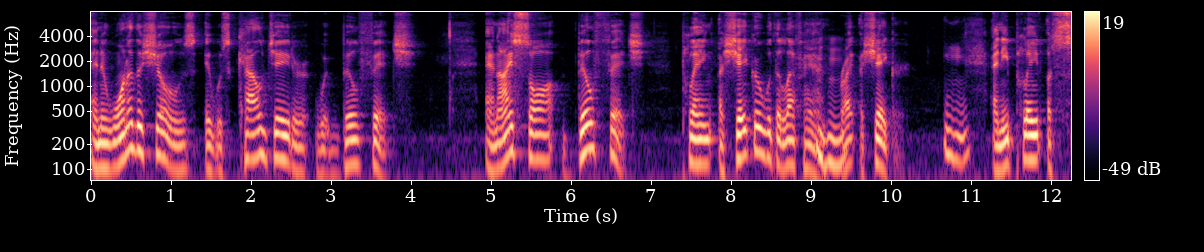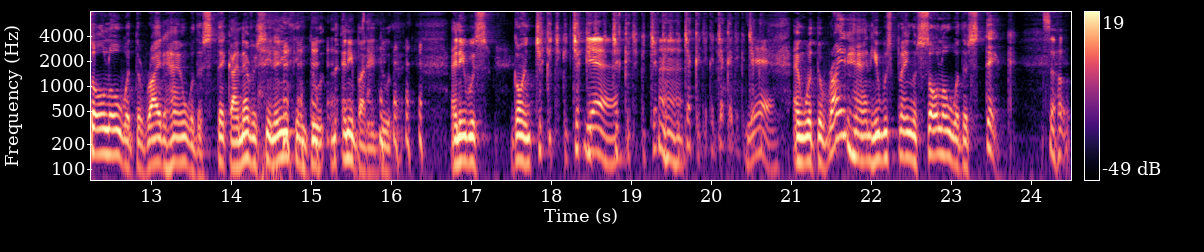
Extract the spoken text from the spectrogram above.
And in one of the shows, it was Cal Tjader with Bill Fitch and I saw Bill Fitch playing a shaker with the left hand, mm-hmm. right? A shaker. Mm-hmm. And he played a solo with the right hand with a stick. I never seen anything do anybody do that. And he was going chicka chicka chicka yeah. chicka chicka chicka chicka chicka chicka chicka. And with the right hand, he was playing a solo with a stick. So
